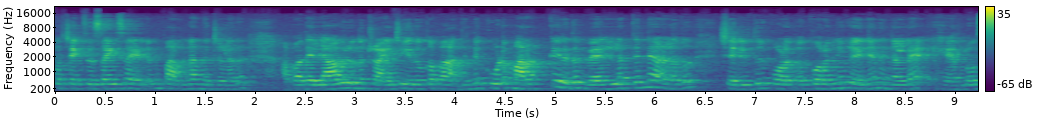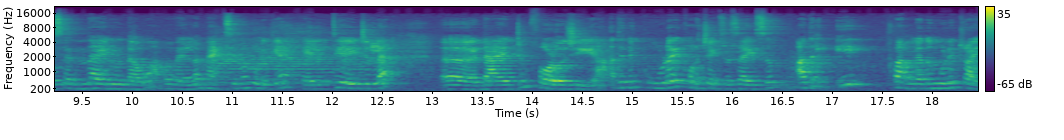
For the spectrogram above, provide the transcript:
കുറച്ച് എക്സസൈസ് ആയിരുന്നു പറഞ്ഞു തന്നിട്ടുള്ളത്. അപ്പോൾ അതെല്ലാവരും ഒന്ന് ട്രൈ ചെയ്ത് നോക്കുക അപ്പോൾ അതിന്റെ കൂടെ മറക്കരുത്. വെള്ളത്തിന്റെ അളവ് ശരീരത്തിൽ കുറഞ്ഞു കഴിഞ്ഞാൽ നിങ്ങളുടെ ഹെയർ ലോസ് എന്തായാലും ഉണ്ടാവും. അപ്പോൾ വെള്ളം മാക്സിമം കുടിക്കുക. ഹെൽത്തി ആയിട്ടുള്ള ഡയറ്റും ഫോളോ ചെയ്യുക. അതിന്റെ കൂടെ കുറച്ച് എക്സസൈസും അതിൽ ഈ പറഞ്ഞതും കൂടി ട്രൈ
